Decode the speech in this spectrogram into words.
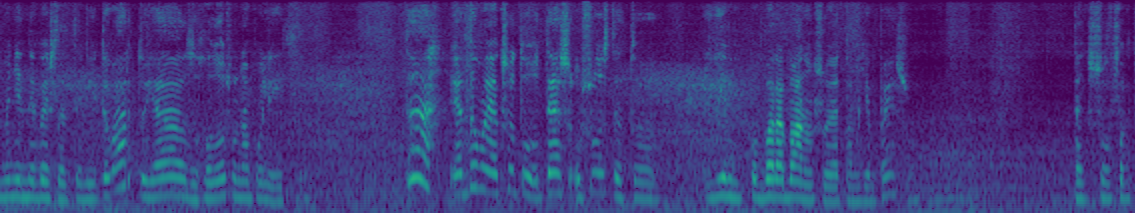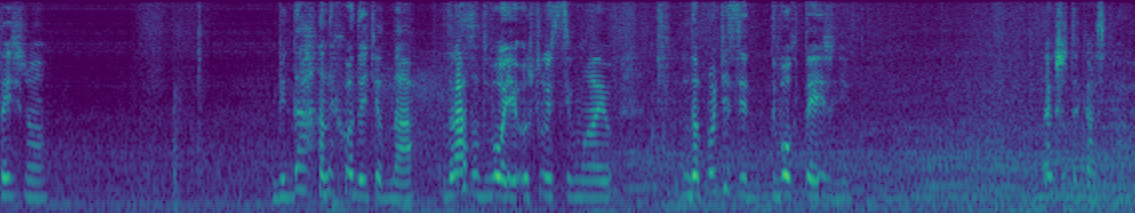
мені не вишлете мій товар, то я зголошу на поліцію. Та, я думаю, якщо тут теж у шусте, то їм по барабану, що я там їм пишу. Так що фактично біда не ходить одна. Зразу двоє у шустці маю на протязі двох тижнів. Так що така справа.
